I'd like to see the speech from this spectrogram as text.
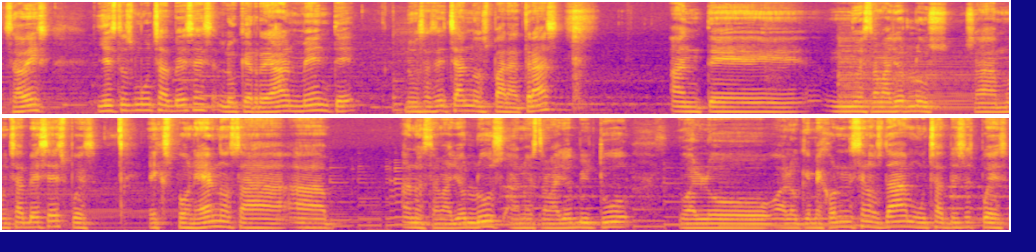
¿Sabéis? Y esto es muchas veces lo que realmente nos hace echarnos para atrás ante nuestra mayor luz. O sea, muchas veces, pues, exponernos a, a, a nuestra mayor luz, a nuestra mayor virtud o a lo, a lo que mejor se nos da, muchas veces, pues,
